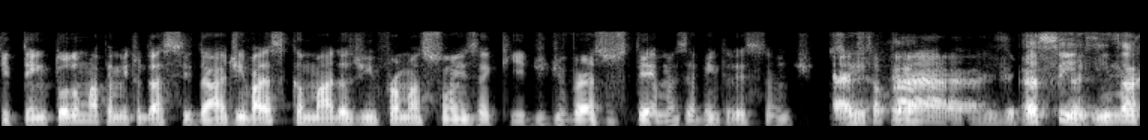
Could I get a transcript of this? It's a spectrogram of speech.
que tem todo o mapeamento da cidade em várias camadas de informações aqui, de diversos temas. É bem interessante. É, Sim, só para. É. é assim, na,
